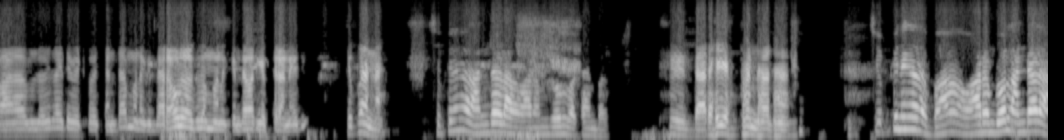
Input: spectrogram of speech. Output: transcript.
వారం రోజులు అయితే పెట్టుకోవచ్చు అంట మనకి ధర కూడా మనకి ఎంతవరకు చెప్తారు అనేది. చెప్పండి చెప్పిన అందాడ వారం రోజులు టైం పడుతుంది ధర చెప్పండి చెప్పిన కదా బా వారం రోజులు అందాడా.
